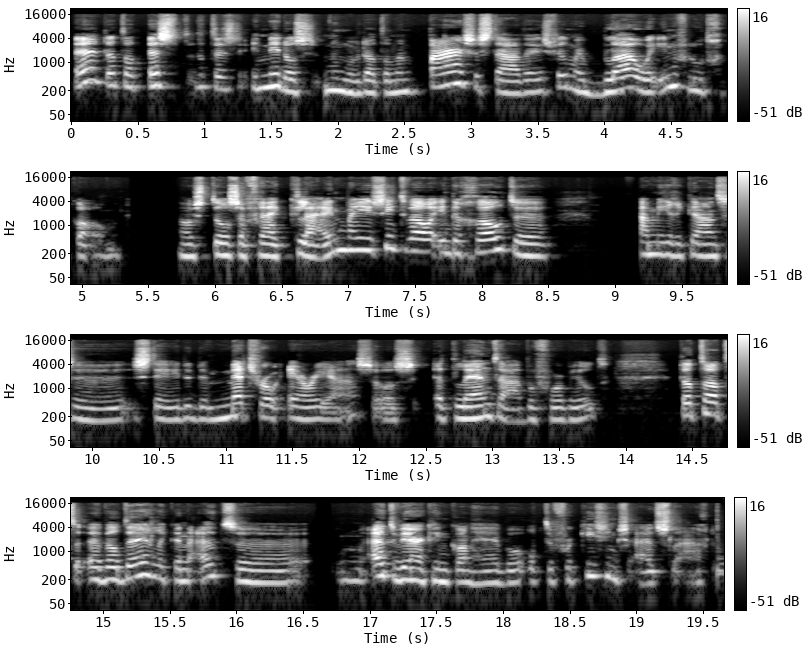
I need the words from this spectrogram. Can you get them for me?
hè, dat, dat best, dat is inmiddels noemen we dat dan een paarse staat. Er is veel meer blauwe invloed gekomen. Nou is Tulsa vrij klein, maar je ziet wel in de grote Amerikaanse steden, de metro area, zoals Atlanta bijvoorbeeld, dat dat uh, wel degelijk een uit, uh, uitwerking kan hebben op de verkiezingsuitslagen.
